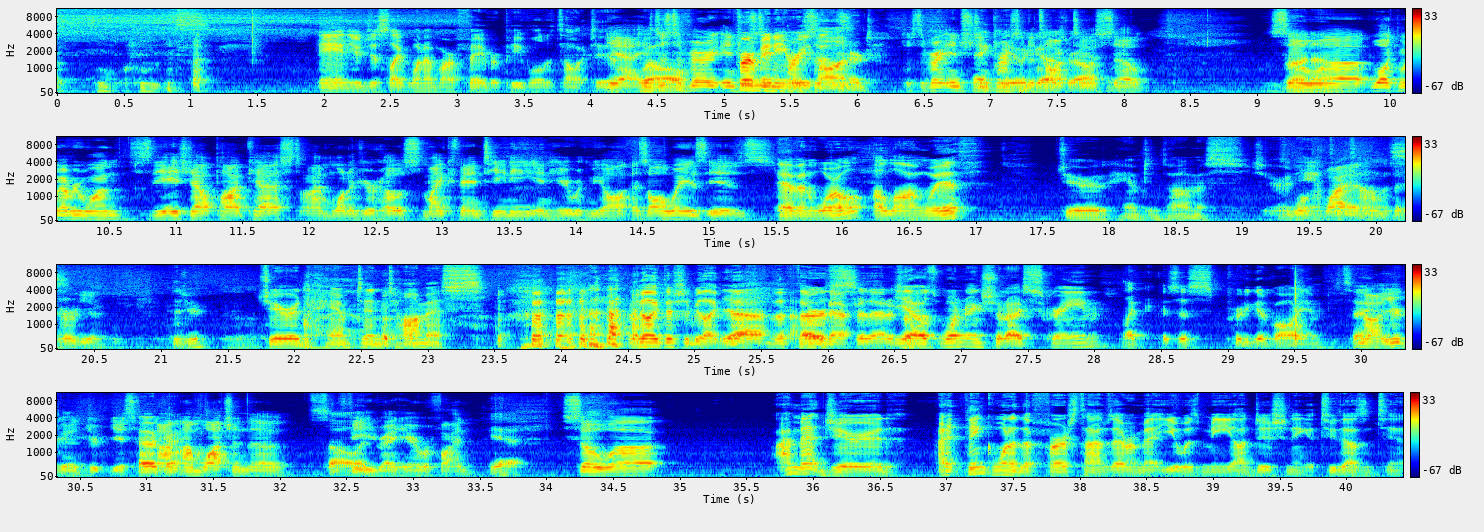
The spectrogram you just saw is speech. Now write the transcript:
And you're just like one of our favorite people to talk to. Yeah, he's just a very interesting for many person. reasons. Honored. Just a very interesting Thank person You to guys talk to. awesome. So, so But, uh, welcome everyone. This is the Aged Out podcast. I'm one of your hosts, Mike Fantini, and here with me, all, as always, is Evan Worrell, along with Jared Hampton Thomas. Jared well Hampton quiet. I don't know Thomas. if heard you. Did you? Jared Hampton Thomas. I feel like there should be like yeah, the, the third was- after that or something. Yeah, I was wondering, should I scream? Like, is this pretty good volume? You'd say? No, you're good. You're, it's fine. Okay. I'm, I'm watching the Solid. feed right here. We're fine. Yeah. So, uh, I met Jared. I think one of the first times I ever met you was me auditioning at 2010.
